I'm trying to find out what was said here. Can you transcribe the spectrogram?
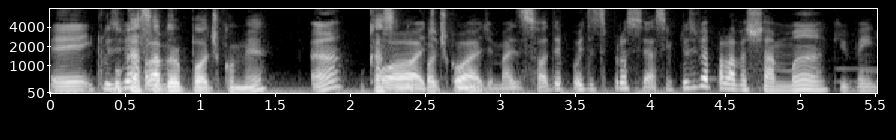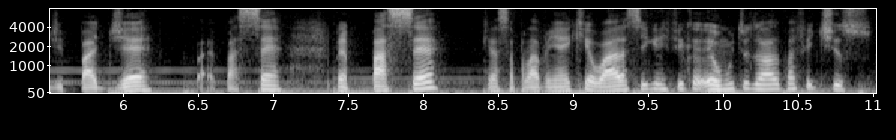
É, inclusive o caçador palavra... pode comer? Hã? O caçador pode, pode, pode, mas só depois desse processo. Inclusive a palavra xamã, que vem de pajé, passé, passé, que é essa palavra em Aikewara, significa é muito do lado para feitiço.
